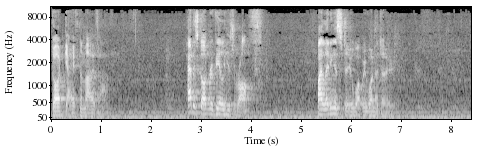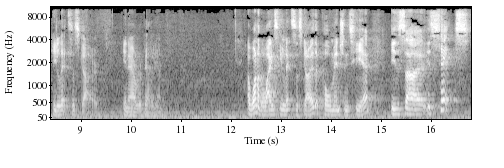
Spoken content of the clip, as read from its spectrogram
God gave them over. How does God reveal his wrath? By letting us do what we want to do. He lets us go in our rebellion. Uh, one of the ways he lets us go that Paul mentions here is, uh, is sex.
